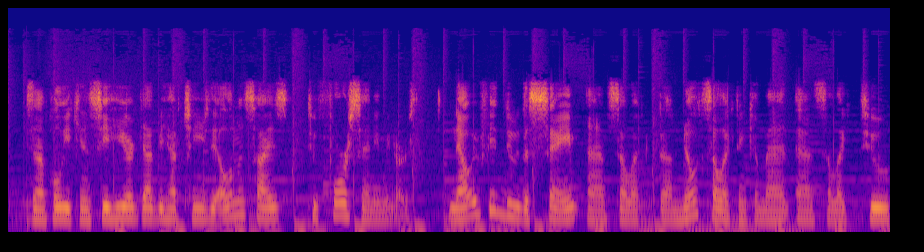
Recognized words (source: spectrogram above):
For example, you can see here that we have changed the element size to 4 centimeters. Now if we do the same and select the node selecting command and select two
